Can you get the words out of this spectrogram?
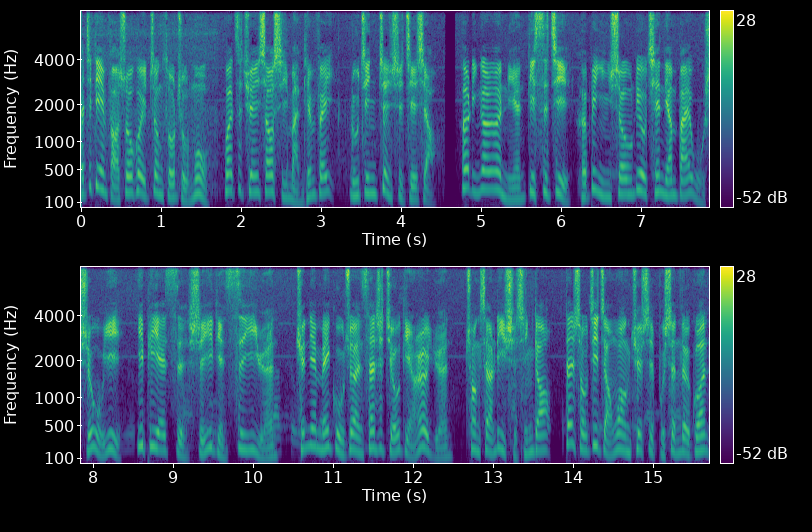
台积电法说会众所瞩目，外资圈消息满天飞，如今正式揭晓。二零二二年第四季合并营收六千两百五十五亿，EPS 十一点四亿元，全年每股赚三十九点二元，创下历史新高。但首季展望却是不甚乐观。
